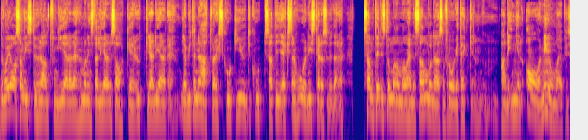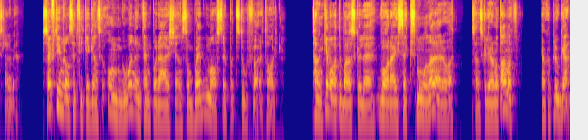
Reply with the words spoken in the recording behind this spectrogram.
Det var jag som visste hur allt fungerade, hur man installerade saker, uppgraderade. Jag bytte nätverkskort, ljudkort, satte i extra hårddiskar och så vidare. Samtidigt stod mamma och hennes sambo där som frågetecken. De hade ingen aning om vad jag pysslade med. Så efter gymnasiet fick jag ganska omgående en temporär tjänst som webbmaster på ett stort företag. Tanken var att det bara skulle vara i sex månader och att sen skulle jag göra något annat. Kanske plugga.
